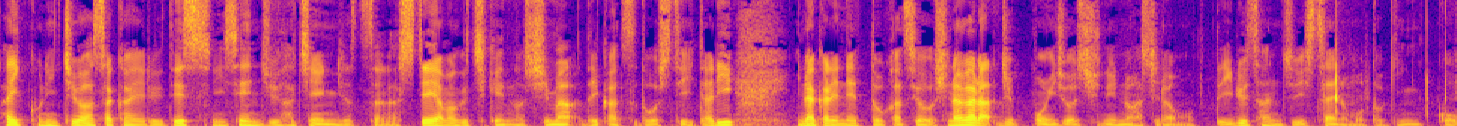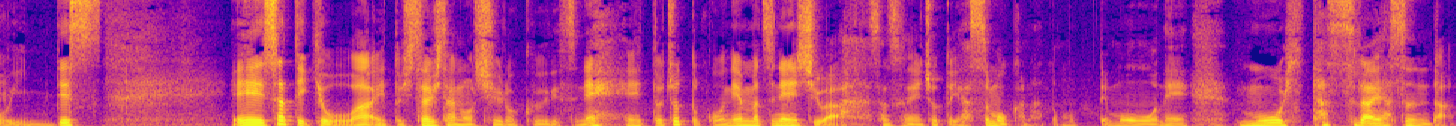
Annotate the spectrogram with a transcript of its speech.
はい、こんにちは、坂エルです。2018年に脱サラして山口県の島で活動していたり、田舎でネットを活用しながら10本以上収入の柱を持っている31歳の元銀行員です。えー、さて今日は、えっと、久々の収録ですね。えっと、ちょっとこう年末年始はさすがにちょっと休もうかなと思って、もうね、もうひたすら休んだ。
